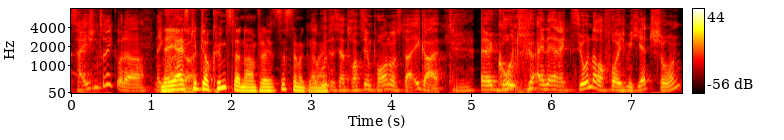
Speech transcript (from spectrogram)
Zeichentrick oder? Nee, Naja, egal. es gibt ja auch Künstlernamen, vielleicht ist das damit Na gut, ist ja trotzdem Pornostar, egal. Äh, Grund für eine Erektion, darauf freue ich mich jetzt schon.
